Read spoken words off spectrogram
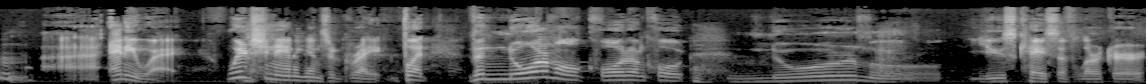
Uh, anyway, weird shenanigans are great, but the normal quote unquote normal use case of lurker,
